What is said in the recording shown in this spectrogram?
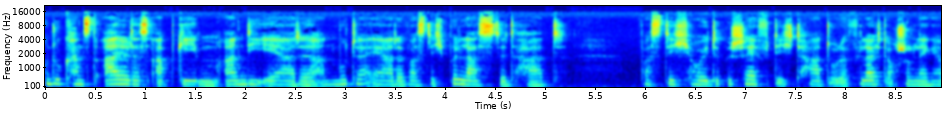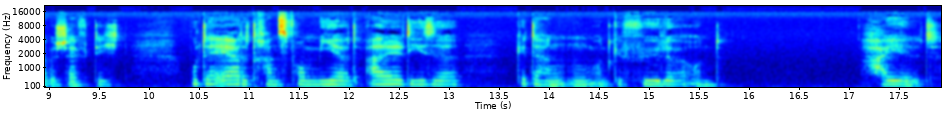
Und du kannst all das abgeben an die Erde, an Mutter Erde, was dich belastet hat, was dich heute beschäftigt hat oder vielleicht auch schon länger beschäftigt. Mutter Erde transformiert all diese Gedanken und Gefühle und heilt.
